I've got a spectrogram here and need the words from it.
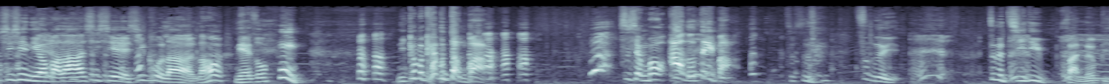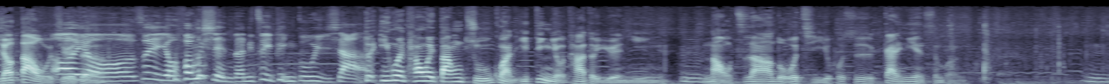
谢谢你哦，巴拉，谢谢辛苦了，然后你还说哼，你根本看不懂吧，是想把我按了对吧？就是这个。这个几率反而比较大，我觉得。哎呦，所以有风险的，你自己评估一下。对，因为他会当主管，一定有他的原因，嗯，脑子啊、逻辑或是概念什么。嗯，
